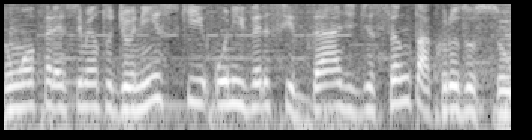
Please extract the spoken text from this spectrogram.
Um oferecimento de Unisque, Universidade de Santa Cruz do Sul.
